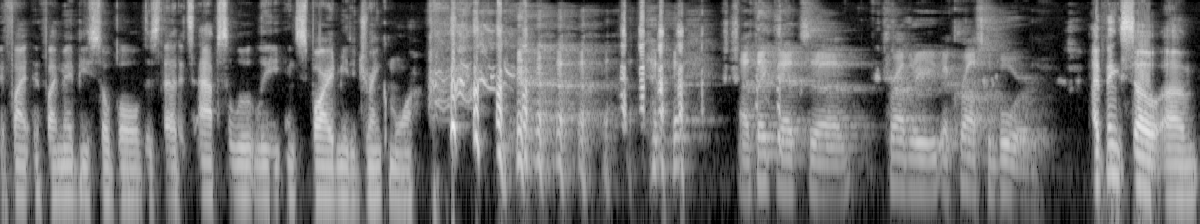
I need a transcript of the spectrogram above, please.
if I if I may be so bold, is that it's absolutely inspired me to drink more. I think that's uh, probably across the board. I think so, um,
